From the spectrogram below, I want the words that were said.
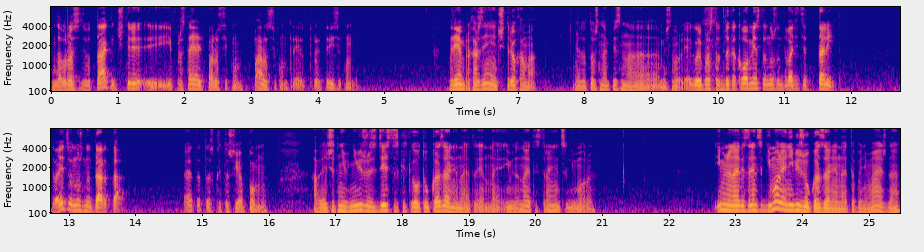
забросить вот так, и 4, и простоять пару секунд, пару секунд, 3, секунды. Время прохождения 4 ама. Это то, что написано Брури. Я говорю просто, до какого места нужно доводить этот талит. Доводить его нужно до рта. Это, так сказать, то, что я помню. А я что-то не, не вижу здесь, так сказать, какого-то указания на это, на- именно на этой странице Гемора. Именно на этой странице Гимора я не вижу указания на это, понимаешь, да?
